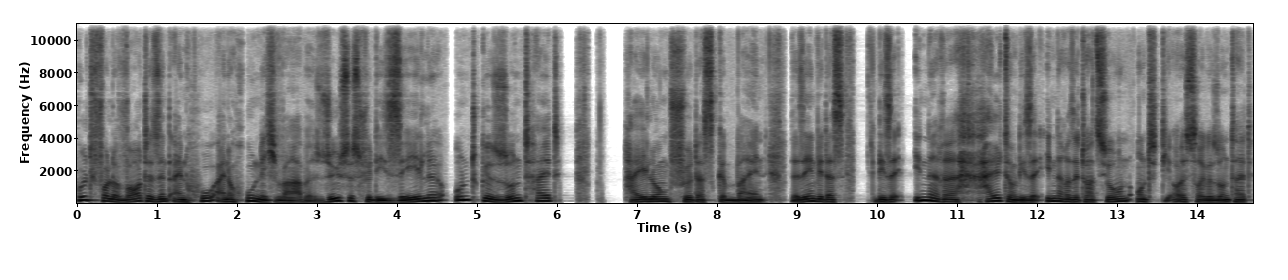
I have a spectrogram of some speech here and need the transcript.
Huldvolle Worte sind ein Ho eine Honigwabe, Süßes für die Seele und Gesundheit, Heilung für das Gebein. Da sehen wir, dass diese innere Haltung, diese innere Situation und die äußere Gesundheit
